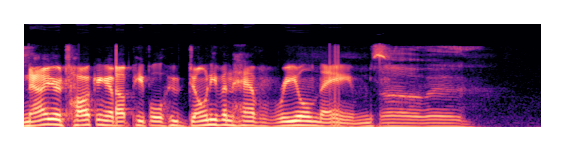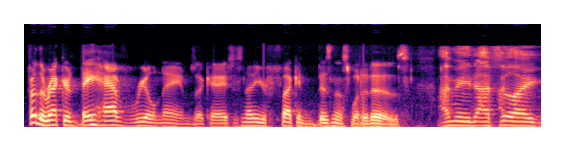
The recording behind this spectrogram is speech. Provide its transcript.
now you're talking about people who don't even have real names. oh man. For the record, they have real names. Okay, it's just none of your fucking business what it is. I mean, I feel like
